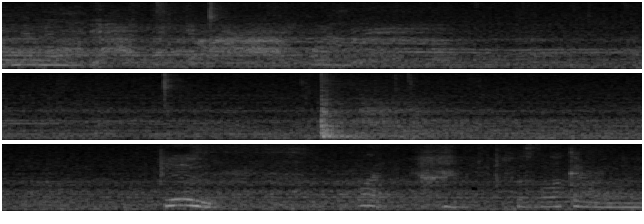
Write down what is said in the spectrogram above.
remember that. Dude. What? Just look at me when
